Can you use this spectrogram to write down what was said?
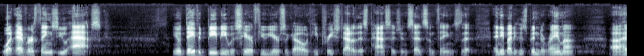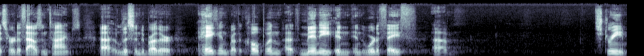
whatever things you ask. You know, David Beebe was here a few years ago, and he preached out of this passage and said some things that anybody who's been to Rhema uh, has heard a thousand times. Uh, listen to Brother Hagin, Brother Copeland, uh, many in, in the Word of Faith um, stream.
